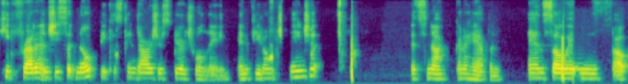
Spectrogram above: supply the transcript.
keep Freda? And she said, Nope, because Kendara is your spiritual name. And if you don't change it, it's not going to happen. And so in about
